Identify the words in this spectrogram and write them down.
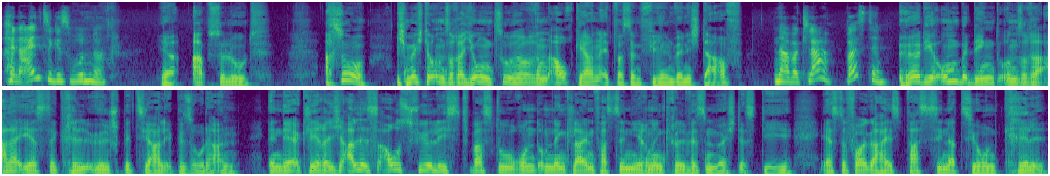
Ein einziges Wunder. Ja, absolut. Ach so, ich möchte unserer jungen Zuhörerin auch gern etwas empfehlen, wenn ich darf. Na, aber klar. Was denn? Hör dir unbedingt unsere allererste Grillöl-Spezialepisode an. In der erkläre ich alles ausführlichst, was du rund um den kleinen faszinierenden Grill wissen möchtest. Die erste Folge heißt Faszination Grill.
